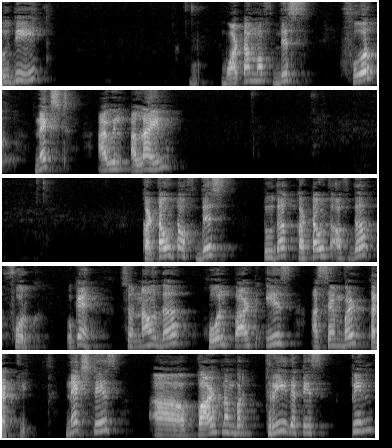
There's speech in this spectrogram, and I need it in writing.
to the bottom of this fork. Next I will align cutout of this to the cutout of the fork. Okay. So now the whole part is assembled correctly. Next is uh, part number 3 that is pin.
